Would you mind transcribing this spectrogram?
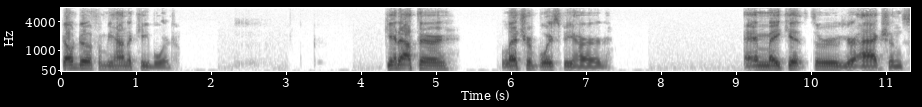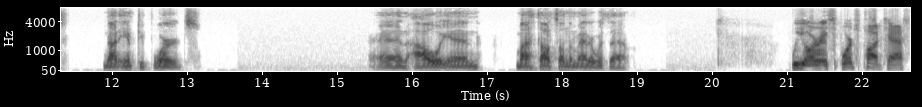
don't do it from behind a keyboard. Get out there, let your voice be heard, and make it through your actions, not empty words. And I will end my thoughts on the matter with that. We are a sports podcast,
